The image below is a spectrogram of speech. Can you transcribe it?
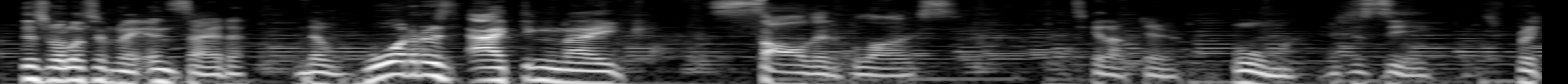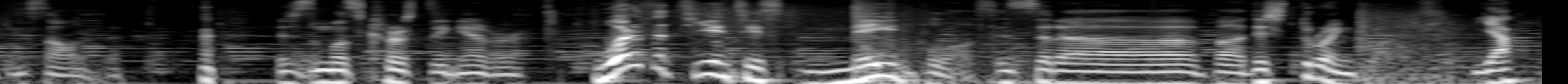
this one looks like my inside. And the water is acting like solid blocks. Let's get up there. Boom. Let's just see. It's freaking solid. this is the most cursed thing ever. What if the TNTs made blocks instead of uh, destroying blocks? Yeah.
